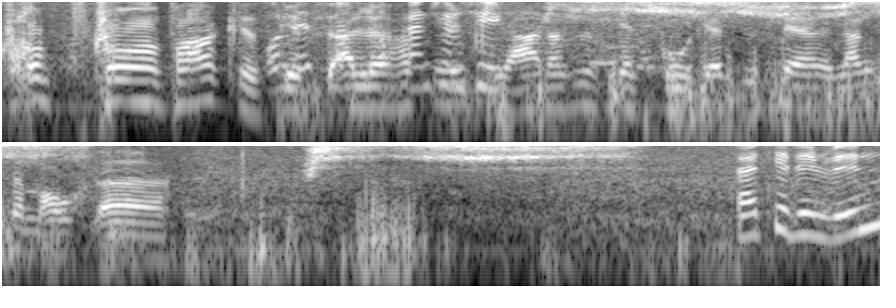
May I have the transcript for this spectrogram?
Krupp Park. Das geht's es alle hassen mich. Ja, das ist jetzt gut. Jetzt ist der langsam auch. Äh, Hört ihr den Wind?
